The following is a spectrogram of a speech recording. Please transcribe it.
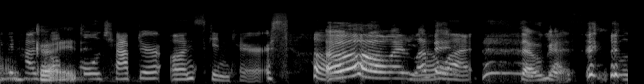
she even has good. a whole chapter on skincare. So, oh, I love it. what? So good. Yes, we'll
